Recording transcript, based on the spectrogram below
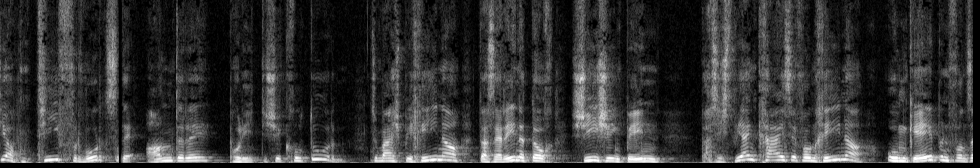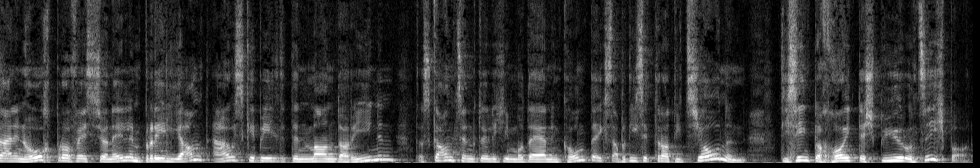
die haben tief verwurzelte andere politische Kulturen. Zum Beispiel China, das erinnert doch Xi Jinping das ist wie ein Kaiser von China, umgeben von seinen hochprofessionellen, brillant ausgebildeten Mandarinen, das Ganze natürlich im modernen Kontext, aber diese Traditionen, die sind doch heute spür- und sichtbar.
